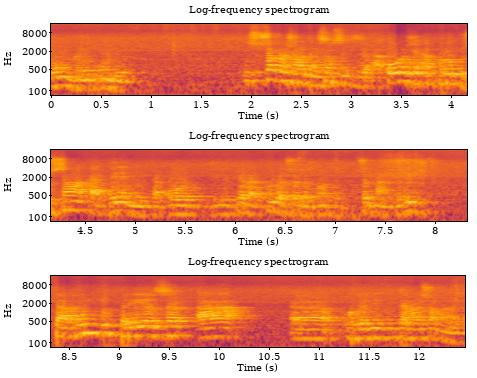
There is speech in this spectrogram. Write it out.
É um grande livro. Isso só para chamar a atenção, se dizer, hoje a produção acadêmica ou de literatura sobre, as, sobre matriz está muito presa a, a organismos internacionais.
